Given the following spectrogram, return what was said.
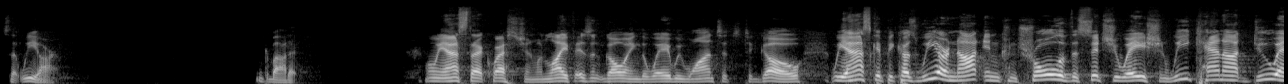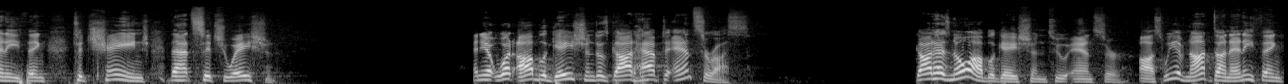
it's that we are. Think about it. When we ask that question, when life isn't going the way we want it to go, we ask it because we are not in control of the situation. We cannot do anything to change that situation. And yet, what obligation does God have to answer us? God has no obligation to answer us. We have not done anything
